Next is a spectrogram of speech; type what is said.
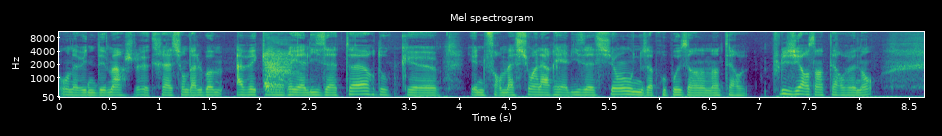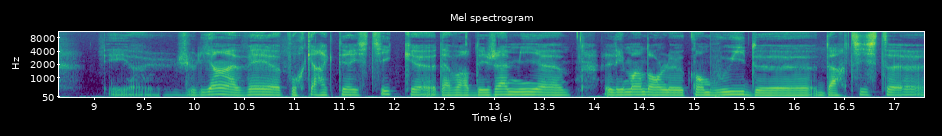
On avait une démarche de création d'album avec un réalisateur, donc euh, il y a une formation à la réalisation où il nous a proposé un inter- plusieurs intervenants. Et euh, Julien avait euh, pour caractéristique euh, d'avoir déjà mis euh, les mains dans le cambouis de- d'artistes euh,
